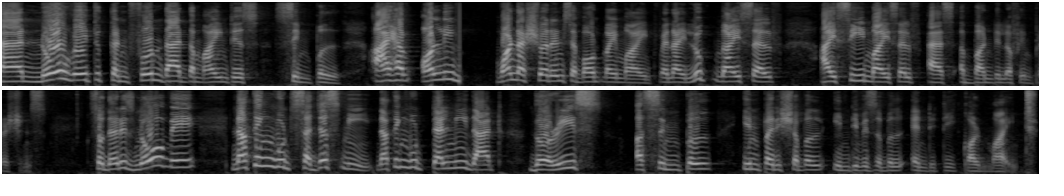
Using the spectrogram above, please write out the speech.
and no way to confirm that the mind is simple. I have only one assurance about my mind when I look myself I see myself as a bundle of impressions so, there is no way nothing would suggest me nothing would tell me that there is a simple imperishable indivisible entity called mind.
